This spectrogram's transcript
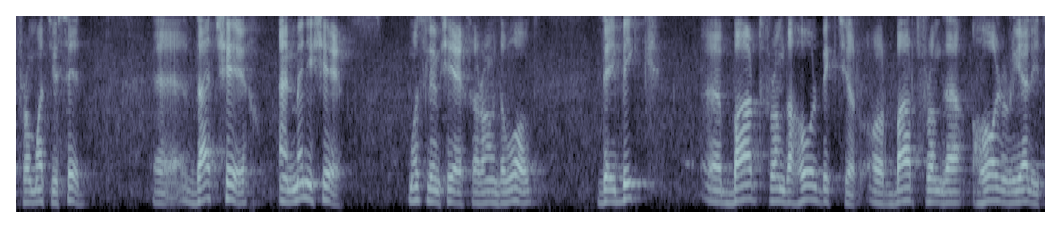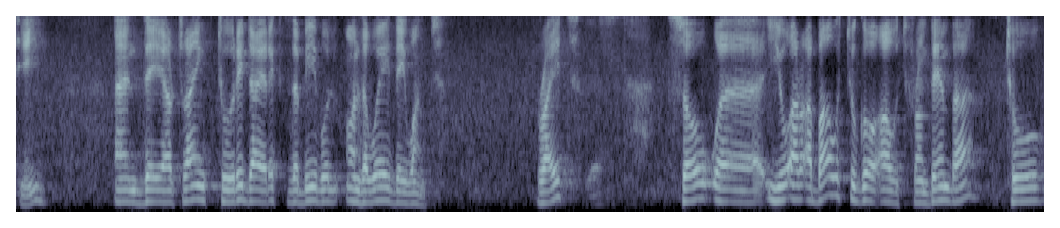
from what you said, uh, that sheikh and many sheikhs, Muslim sheikhs around the world, they pick uh, barred from the whole picture or barred from the whole reality, and they are trying to redirect the people on the way they want. Right? Yes. So uh, you are about to go out from Bemba to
